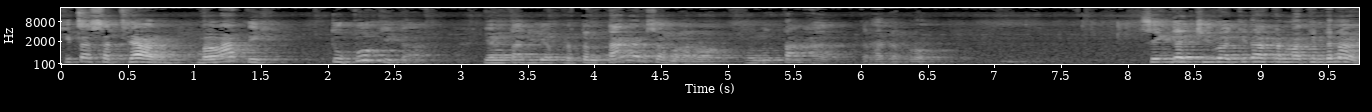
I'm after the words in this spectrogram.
kita sedang melatih tubuh kita yang tadinya bertentangan sama roh untuk taat terhadap roh. Sehingga jiwa kita akan makin tenang.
